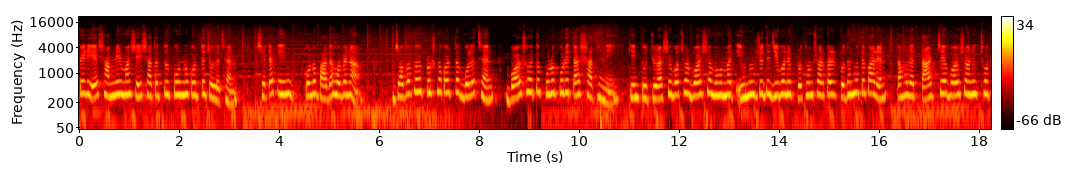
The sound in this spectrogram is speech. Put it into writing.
পেরিয়ে সামনের মাসেই সাতাত্তর পূর্ণ করতে চলেছেন। সেটা কি কোনো বাধা হবে না? জবাবে প্রশ্নকর্তা বলেছেন, বয়স হয়তো পুরোপুরি তার সাথে নেই। কিন্তু চুরাশি বছর বয়সে মোহাম্মদ ইউনুস যদি জীবনে প্রথম সরকারের প্রধান হতে পারেন, তাহলে তার চেয়ে বয়সে অনেক ছোট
